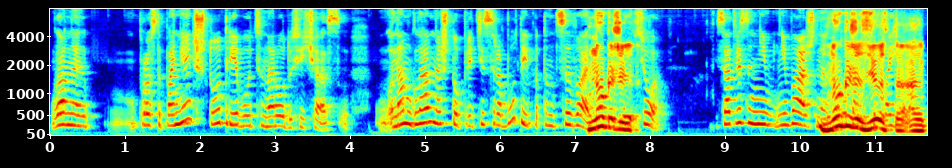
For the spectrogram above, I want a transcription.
Главное просто понять, что требуется народу сейчас. Нам главное, что прийти с работы и потанцевать. Много же... Все. И, соответственно, не, не важно. Много же звезд, о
